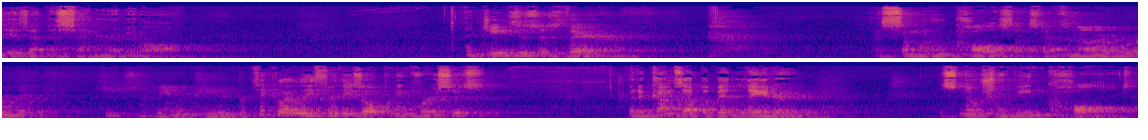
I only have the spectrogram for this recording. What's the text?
is at the center of it all. And Jesus is there as someone who calls us. That's another word that keeps being repeated, particularly through these opening verses. But it comes up a bit later this notion of being called,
